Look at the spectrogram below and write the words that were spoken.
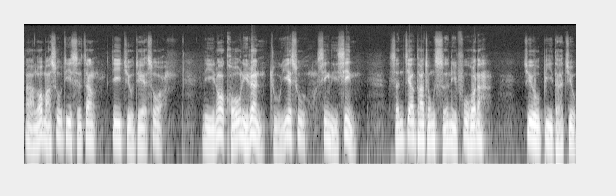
啊，罗马书第十章第九节说：“你若口里认主耶稣，心里信。”神叫他从死里复活呢，就必得救。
